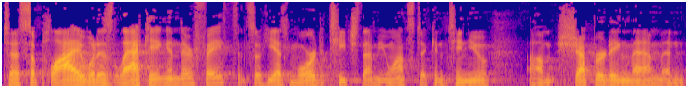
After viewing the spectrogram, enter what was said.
to supply what is lacking in their faith, and so he has more to teach them. He wants to continue um, shepherding them and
